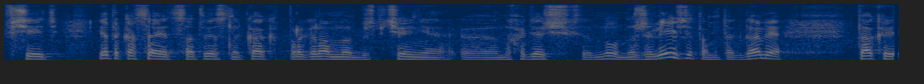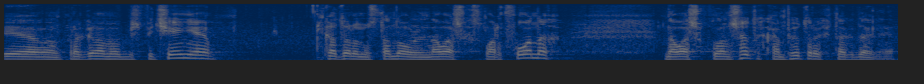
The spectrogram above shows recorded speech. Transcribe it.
в сеть. Это касается, соответственно, как программного обеспечения, э, находящихся ну, на железе там, и так далее, так и э, программного обеспечения, которое установлено на ваших смартфонах, на ваших планшетах, компьютерах и так далее.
